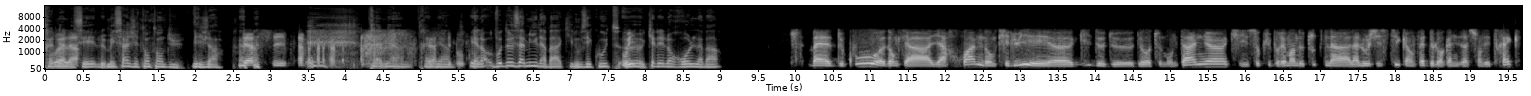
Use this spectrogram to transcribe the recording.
Très bien, c'est, le message est entendu déjà. Merci. très bien, très bien. Et alors, vos deux amis là-bas qui nous écoutent, quel est leur rôle là-bas? Ben, du coup, euh, donc il y a, Juan, donc qui lui est euh, guide de, haute montagne, qui s'occupe vraiment de toute la, logistique en fait de l'organisation des treks.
